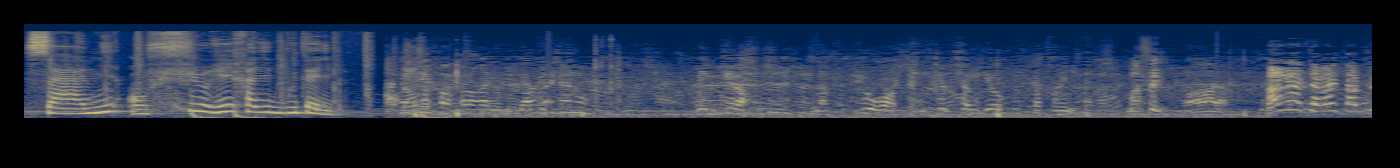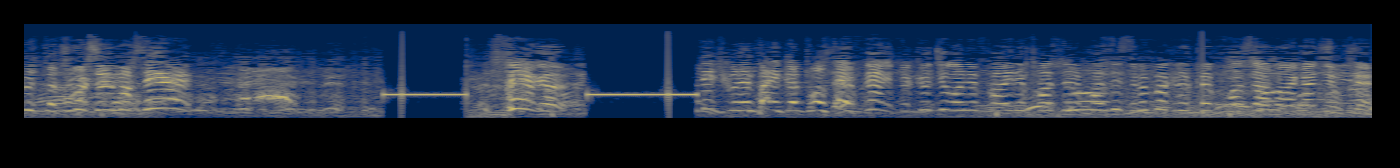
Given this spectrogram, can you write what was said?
Ça a mis en furie Khalid Boutaïb. Vainqueur, la plus grosse, club champion, 99. Marseille. Voilà. Arrête, arrête la plus, tu vois que c'est le Marseillais Frère tu connais pas les clubs français eh, Frère, il fait que dire on est français, les français, les français, c'est même pas que le club français a gagné, frère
